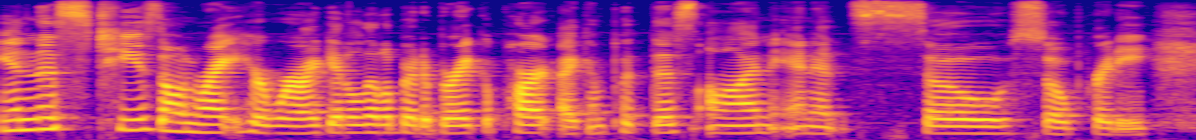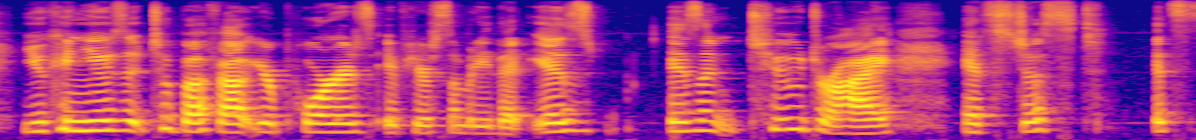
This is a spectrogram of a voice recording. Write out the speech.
in this T-zone right here where I get a little bit of break apart, I can put this on and it's so, so pretty. You can use it to buff out your pores if you're somebody that is, isn't too dry. It's just, it's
